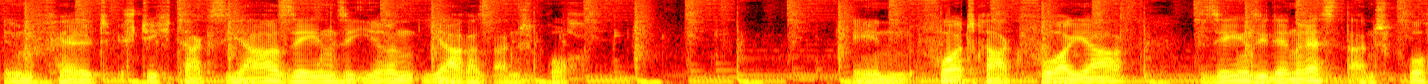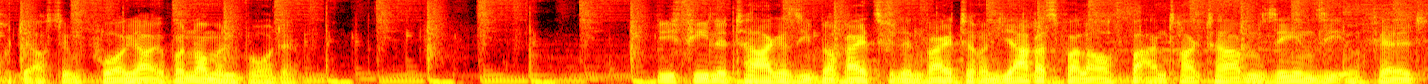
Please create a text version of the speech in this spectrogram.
Im Feld Stichtagsjahr sehen Sie Ihren Jahresanspruch. In Vortrag Vorjahr sehen Sie den Restanspruch, der aus dem Vorjahr übernommen wurde. Wie viele Tage Sie bereits für den weiteren Jahresverlauf beantragt haben, sehen Sie im Feld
